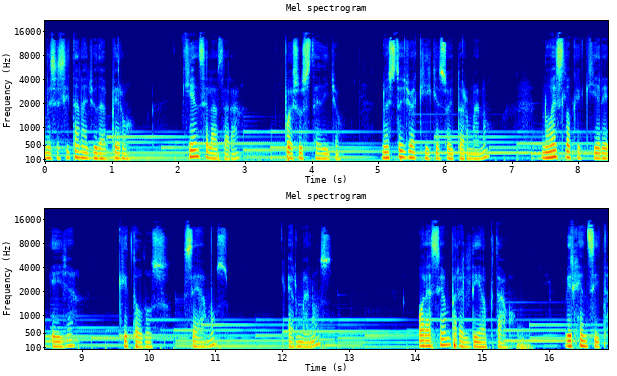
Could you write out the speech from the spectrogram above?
necesitan ayuda, pero ¿quién se las dará? Pues usted y yo. ¿No estoy yo aquí que soy tu hermano? ¿No es lo que quiere ella que todos seamos hermanos? Oración para el día octavo. Virgencita,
